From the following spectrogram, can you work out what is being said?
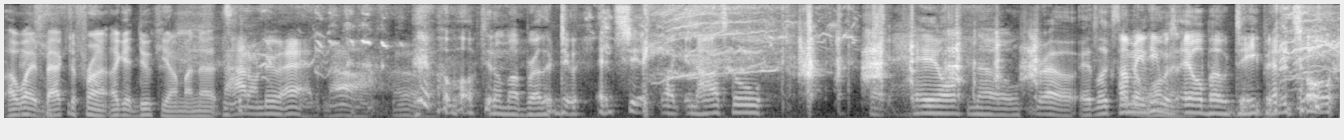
I wipe back to front. I get dookie on my nuts. Nah, I don't do that. Nah. Ugh. I walked in on my brother doing that shit like in high school. Hell no, bro. It looks. like I mean, he was elbow deep in the toilet.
